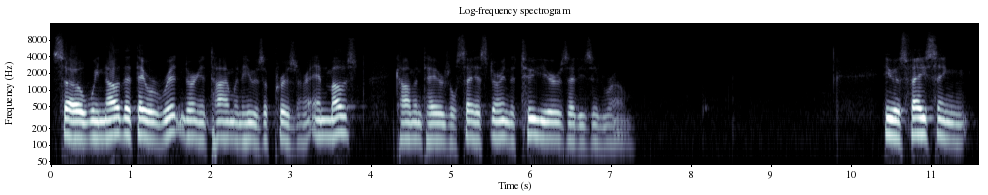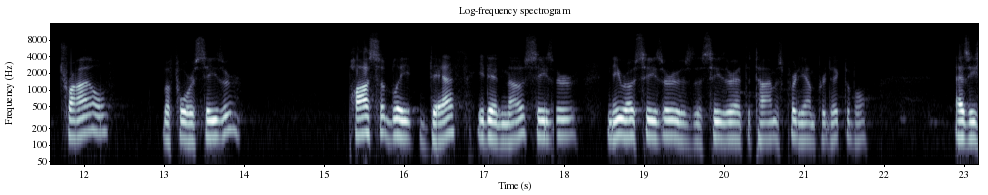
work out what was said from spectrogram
So we know that they were written during a time when he was a prisoner. And most commentators will say it's during the two years that he's in Rome. He was facing trial before Caesar, possibly death. He didn't know. Caesar, Nero Caesar, who was the Caesar at the time, was pretty unpredictable. As, he,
